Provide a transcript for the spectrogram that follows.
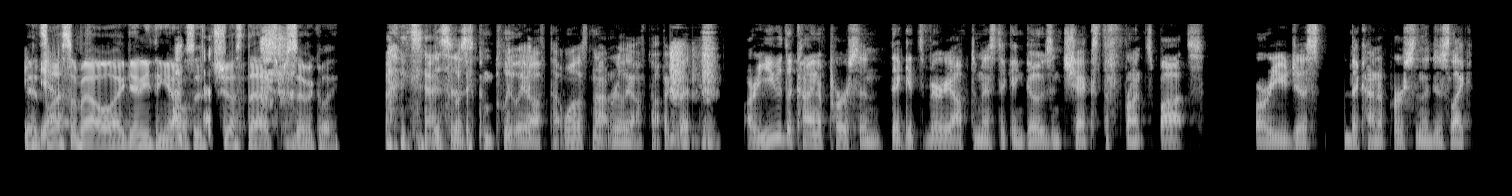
It's Yeah. less about like anything else. It's just that specifically. exactly. This is completely off topic. Well, it's not really off topic, but are you the kind of person that gets very optimistic and goes and checks the front spots, or are you just the kind of person that just like,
